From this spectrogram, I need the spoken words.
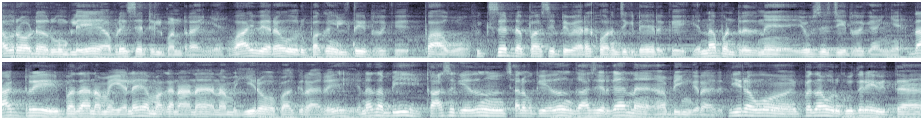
அவரோட ரூம்லேயே அப்படியே செட்டில் பண்ணுறாங்க வாய் வேற ஒரு பக்கம் இழுத்துக்கிட்டு இருக்கு. பாவம். ஃபிக்ஸட் டெபாசிட் வேற குறைஞ்சிக்கிட்டே இருக்கு. என்ன பண்ணுறதுன்னு யோசிச்சுக்கிட்டு இருக்காங்க. டாக்டரு இப்போ தான் நம்ம இளைய மகனான நம்ம ஹீரோவை பார்க்குறாரு. என்ன தம்பி காசுக்கு எதுவும் செலவுக்கு எதுவும் காசு இருக்கா என்ன? அப்படிங்கிறாரு. ஹீரோவும் இப்போ தான் ஒரு குதிரையை விற்றேன்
